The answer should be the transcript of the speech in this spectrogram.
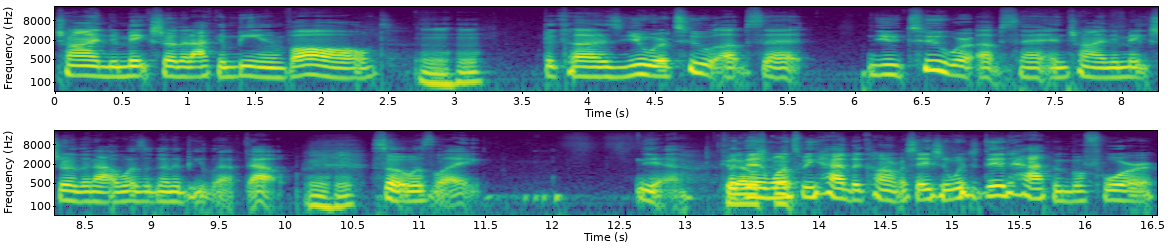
trying to make sure that I can be involved Mm-hmm. because you were too upset. You too were upset and trying to make sure that I wasn't going to be left out. Mm-hmm. So it was like, yeah. But then once fun. we had the conversation, which did happen before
